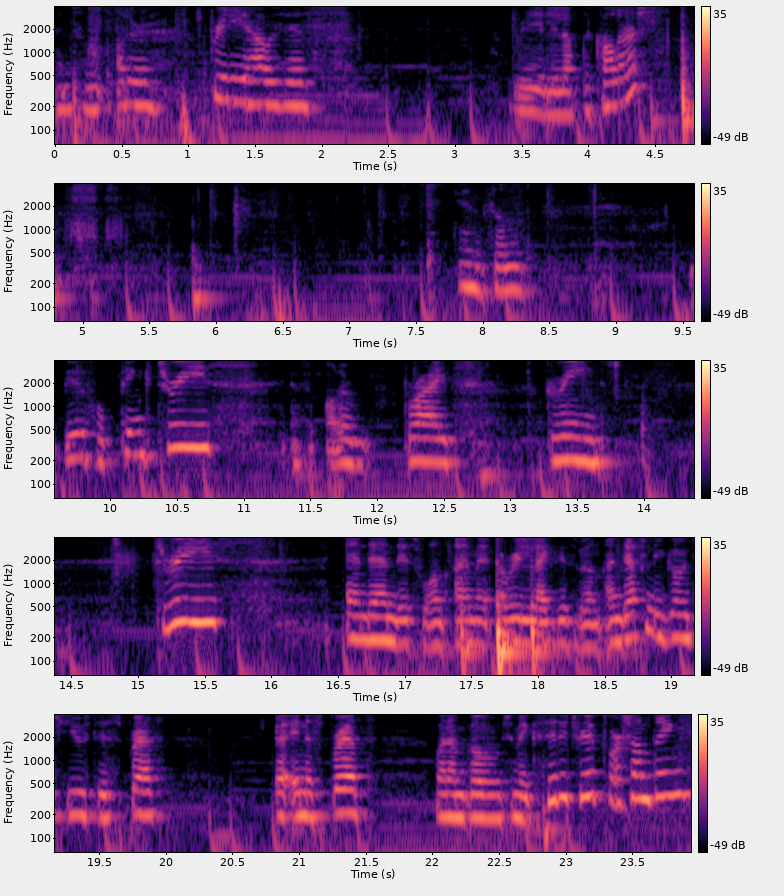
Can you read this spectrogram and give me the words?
and some other pretty houses. Really love the colors. And some beautiful pink trees and some other bright green trees. And then this one, I'm really like this one. I'm definitely going to use this spread uh, in a spread when I'm going to make a city trip or something.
